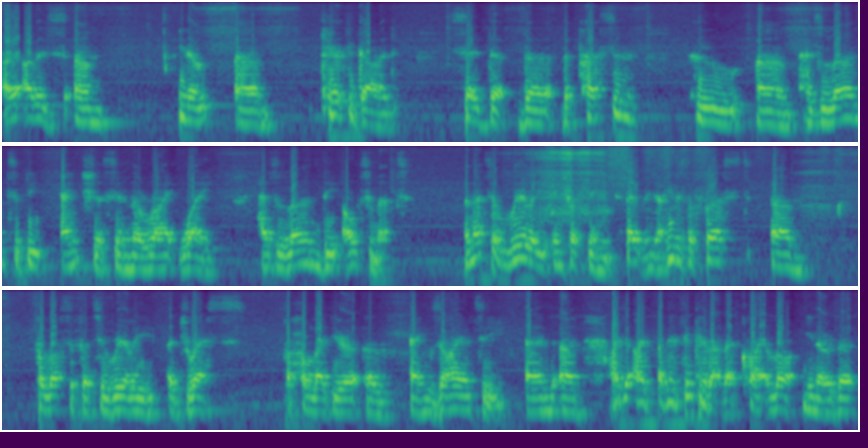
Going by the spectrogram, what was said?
Was, um, you know, um, Kierkegaard said that the, the person who um, has learned to be anxious in the right way has learned the ultimate and that's a really interesting statement. He was the first um, philosopher to really address the whole idea of anxiety. And um, I, have been thinking about that quite a lot, you know, that,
